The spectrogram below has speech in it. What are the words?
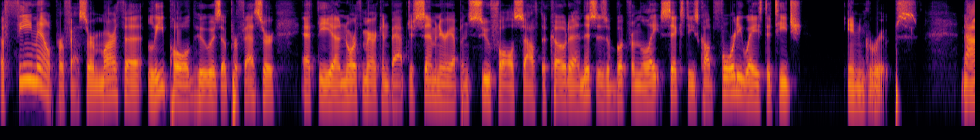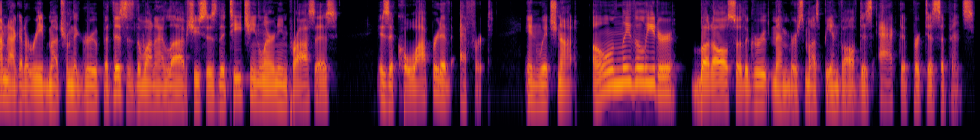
a female professor, Martha Leypoldt, who was a professor at the uh, North American Baptist Seminary up in Sioux Falls, South Dakota. And this is a book from the late 60s called 40 Ways to Teach in Groups. Now, I'm not going to read much from the group, but this is the one I love. She says the teaching learning process is a cooperative effort in which not only the leader, but also the group members must be involved as active participants.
